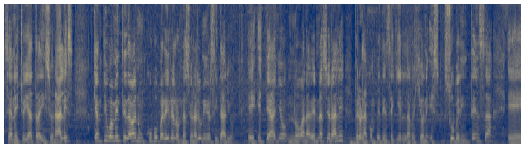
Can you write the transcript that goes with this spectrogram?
se han hecho ya tradicionales, que antiguamente daban un cupo para ir a los nacionales universitarios. Eh, este año no van a haber nacionales, pero la competencia aquí en la región es súper intensa eh,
